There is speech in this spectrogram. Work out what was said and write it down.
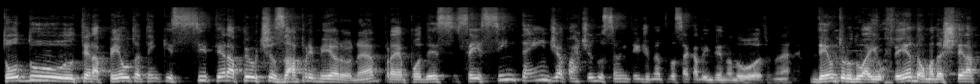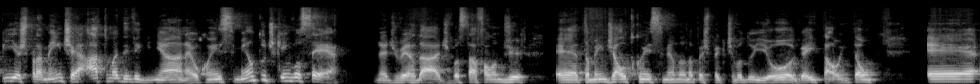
Todo terapeuta tem que se terapeutizar primeiro, né? Para poder você se entende a partir do seu entendimento você acaba entendendo o outro, né? Dentro do Ayurveda, uma das terapias para a mente é Atma Devijnana, é o conhecimento de quem você é, né? De verdade. Você está falando de é, também de autoconhecimento na perspectiva do yoga e tal. Então, é,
